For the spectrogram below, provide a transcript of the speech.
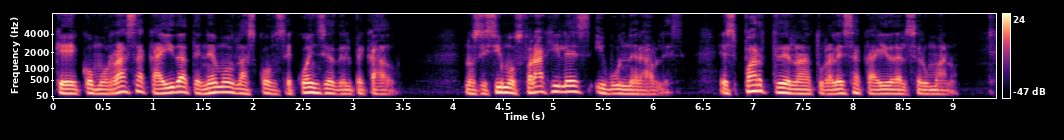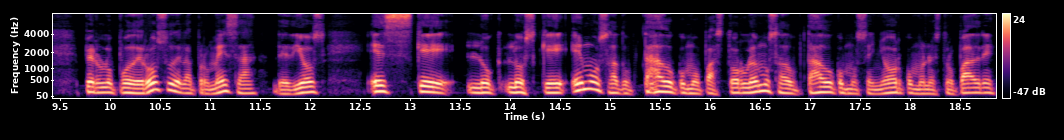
que como raza caída tenemos las consecuencias del pecado. Nos hicimos frágiles y vulnerables es parte de la naturaleza caída del ser humano. Pero lo poderoso de la promesa de Dios es que los que hemos adoptado como pastor, lo hemos adoptado como Señor, como nuestro Padre,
